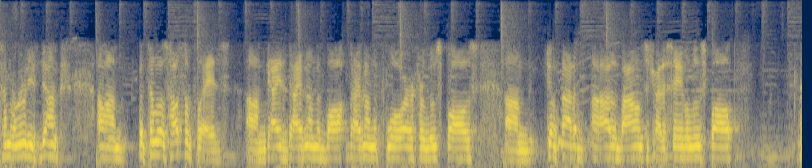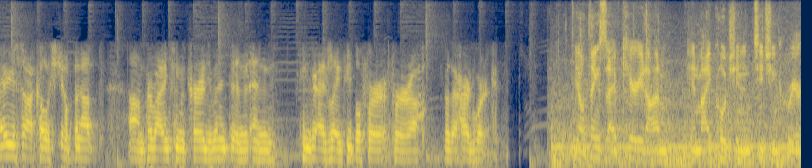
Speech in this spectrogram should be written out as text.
some of Rooney's dunks. Um, but some of those hustle plays, um, guys diving on the ball, diving on the floor for loose balls, um, jumping out of, out of bounds to try to save a loose ball. There you saw coach jumping up, um, providing some encouragement and, and congratulating people for for uh, for their hard work. You know, things that I've carried on in my coaching and teaching career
